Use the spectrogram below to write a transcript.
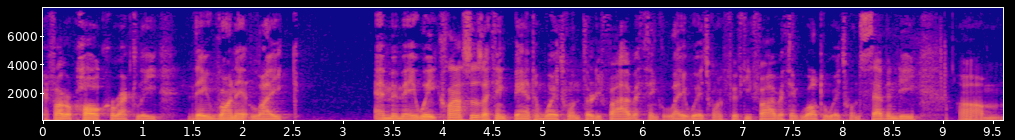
if I recall correctly, they run it like MMA weight classes. I think bantamweight's 135. I think lightweight's 155. I think welterweight's 170. Um,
